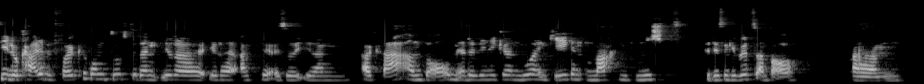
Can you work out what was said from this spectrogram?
die lokale Bevölkerung durfte dann ihre, ihre, also ihren Agraranbau mehr oder weniger nur in Gegenden machen, die nicht für diesen Gewürzanbau ähm,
